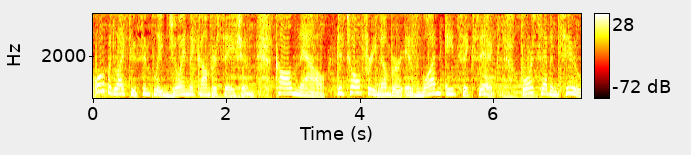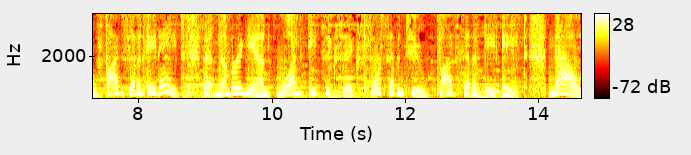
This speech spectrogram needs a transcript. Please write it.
or would like to simply join the conversation, call now. The toll free number is 1 866 472 5788. That number again, 1 866 472 5788. Now,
